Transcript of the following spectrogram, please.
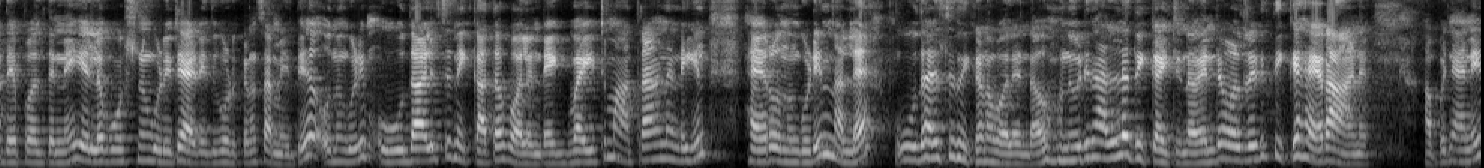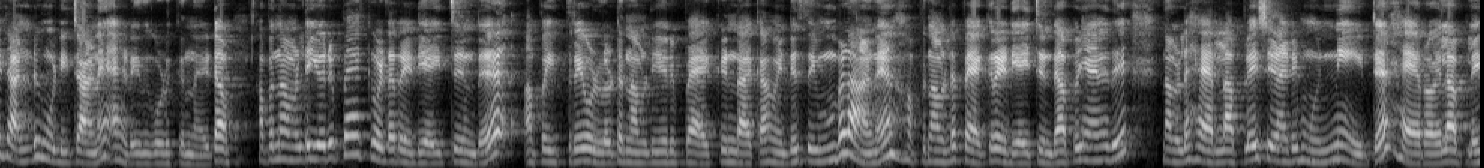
അതേപോലെ തന്നെ യെല്ലോ പോർഷനും കൂടിയിട്ട് ആഡ് ചെയ്ത് കൊടുക്കുന്ന സമയത്ത് ഒന്നും കൂടി ഊതാളിച്ച് നിൽക്കാത്ത പോലെ ഉണ്ട്. എഗ് വൈറ്റ് മാത്രമാണെന്നുണ്ടെങ്കിൽ ഹെയർ ഒന്നും കൂടി നല്ല ഊതാളിച്ച് നിൽക്കണ പോലെ ഉണ്ടാവും. ഒന്നുകൂടി നല്ല തിക്കായിട്ടുണ്ടാവും എന്റെ ഓൾറെഡി തിക്ക് ഹെയർ ആണ്. അപ്പോൾ ഞാൻ രണ്ടും കൂടിയിട്ടാണ് ആഡ് ചെയ്ത് കൊടുക്കുന്നത് കേട്ടോ. അപ്പോൾ നമ്മളുടെ ഈ ഒരു പാക്ക് ഇവിടെ റെഡി ആയിട്ടുണ്ട്. അപ്പോൾ ഇത്രയേ ഉള്ളൂ കേട്ടോ നമ്മുടെ ഈ ഒരു പാക്ക് ഉണ്ടാക്കാൻ വേണ്ടി സിമ്പിളാണ് അപ്പോൾ നമ്മുടെ പാക്ക് റെഡി ആയിട്ടുണ്ട്. അപ്പോൾ ഞാനിത് നമ്മുടെ ഹെയറിൽ അപ്ലൈ ചെയ്യാനായിട്ട് മുന്നേ ഹെയർ ഓയിൽ അപ്ലൈ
